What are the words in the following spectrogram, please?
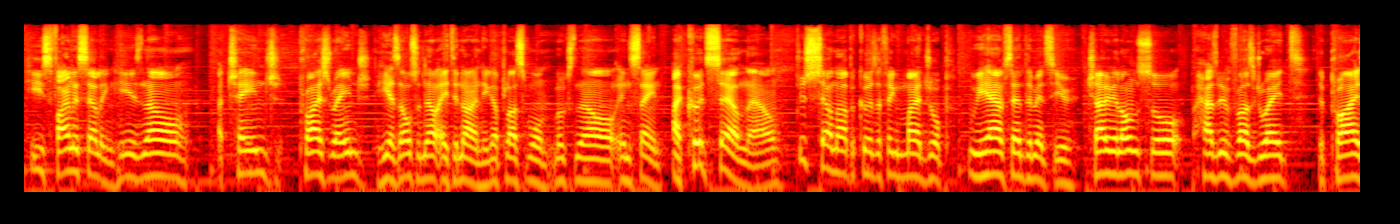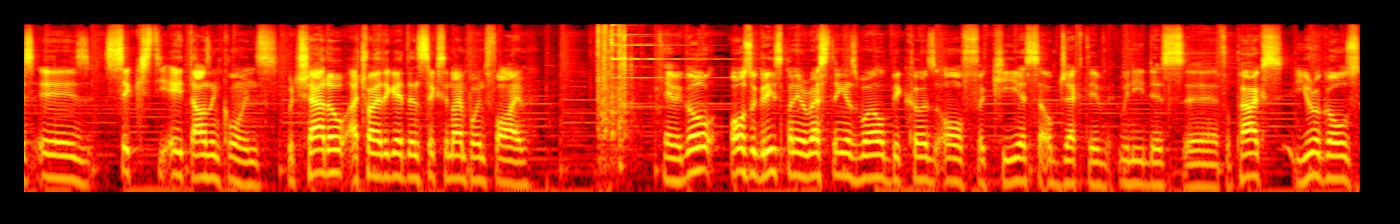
He's finally selling. He is now a change price range. He has also now 89. He got plus one. Looks now insane. I could sell now. Just sell now because I think my drop. We have sentiments here. Xabi Alonso has been for us great. The price is 68,000 coins. With Shadow, I tried to get then 69.5. Here we go. Also Griezmann resting as well because of Chiesa objective. We need this uh, for packs. Euro goals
